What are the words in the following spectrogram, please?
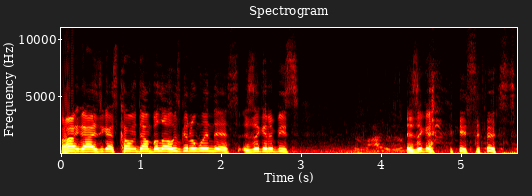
All right, guys, you guys comment down below. Who's gonna win this? Is it gonna be? Is it gonna be Zeus?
